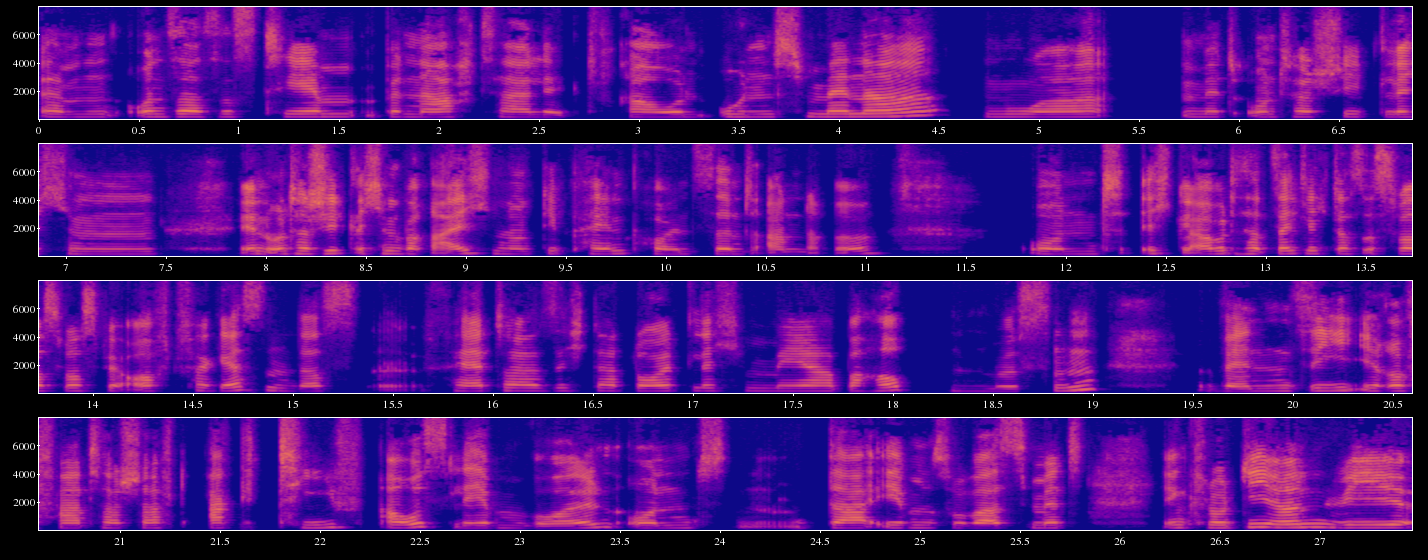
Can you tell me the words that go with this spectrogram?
ähm, unser System benachteiligt Frauen und Männer nur mit unterschiedlichen, in unterschiedlichen Bereichen und die Pain Points sind andere. Und ich glaube tatsächlich, das ist was, was wir oft vergessen, dass äh, Väter sich da deutlich mehr behaupten müssen, wenn sie ihre Vaterschaft aktiv ausleben wollen und da eben sowas mit inkludieren, wie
